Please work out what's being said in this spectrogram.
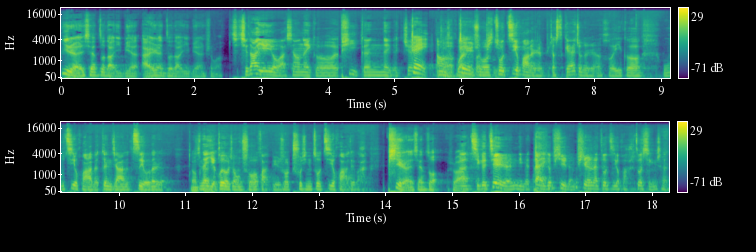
，E 人先坐到一边，I 人坐到一边是吗？其其他也有啊，像那个 P 跟那个 J，, J，就啊是关于说做计划的人比较 schedule 的人和一个无计划的更加的自由的人。现在也会有这种说法，比如说出行做计划，对吧？屁人先做是吧？啊，几个贱人里面带一个屁人，屁人来做计划、做行程。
